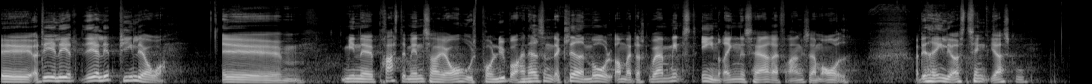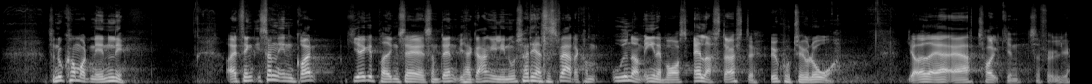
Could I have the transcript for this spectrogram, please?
Øh, og det er, lidt, det er lidt pinlig over. Øh, min øh, i Aarhus, Poul Nyborg, han havde sådan et erklæret mål om, at der skulle være mindst én Ringenes Herre-reference om året. Og det havde jeg egentlig også tænkt, jeg skulle. Så nu kommer den endelig. Og jeg tænkte, i sådan en grøn kirkeprædikenserie som den, vi har gang i lige nu, så er det altså svært at komme udenom en af vores allerstørste økoteologer. J.R.R. Tolkien, selvfølgelig.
